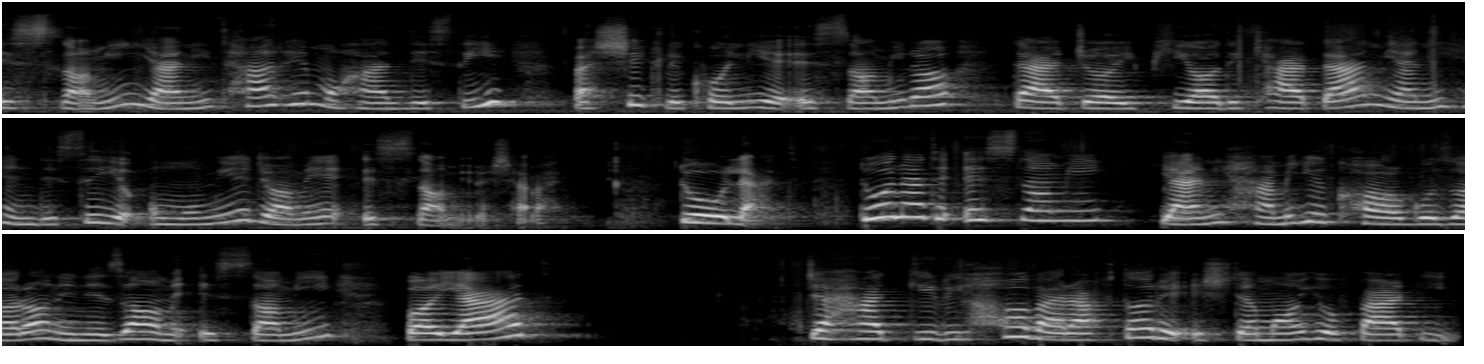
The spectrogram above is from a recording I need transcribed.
اسلامی یعنی طرح مهندسی و شکل کلی اسلامی را در جای پیاده کردن یعنی هندسه عمومی جامعه اسلامی بشود. دولت. دولت اسلامی یعنی همه کارگزاران نظام اسلامی باید جهتگیری ها و رفتار اجتماعی و فردی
